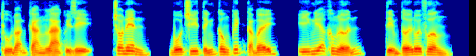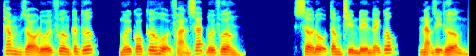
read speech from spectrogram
thủ đoạn càng là quỷ dị, cho nên, bố trí tính công kích cả bẫy, ý nghĩa không lớn, tìm tới đối phương, thăm dò đối phương cân cước, mới có cơ hội phản sát đối phương. Sở độ tâm chìm đến đáy cốc, nặng dị thường,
